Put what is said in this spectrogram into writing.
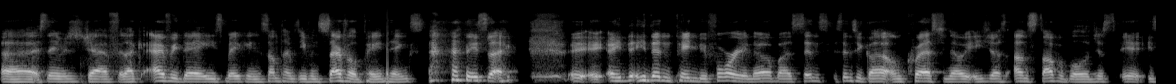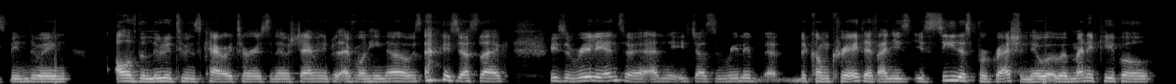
uh, his name is Jeff. Like every day, he's making sometimes even several paintings. and he's like, he, he, didn't paint before, you know, but since since he got on Quest, you know, he's just unstoppable. Just he's been doing all of the Looney Tunes characters, and you know, sharing it with everyone he knows. he's just like, he's really into it, and he's just really uh, become creative. And you you see this progression, you know, with many people.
